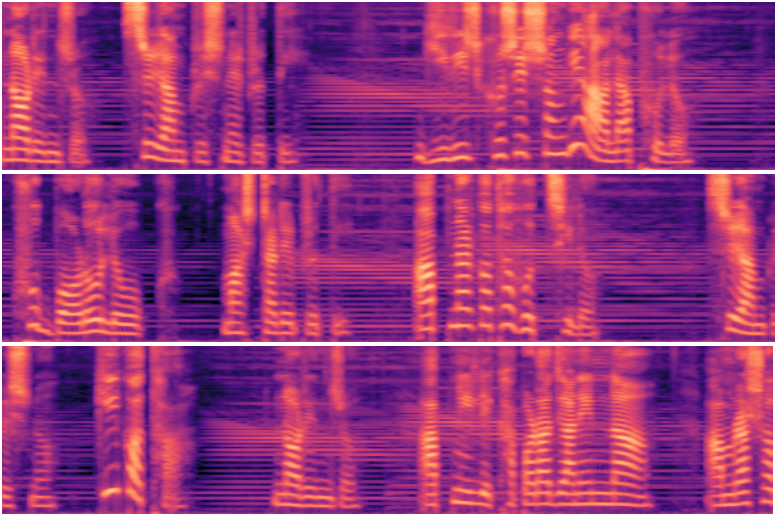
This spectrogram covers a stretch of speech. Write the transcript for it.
নরেন্দ্র শ্রীরামকৃষ্ণের প্রতি। গিরিশ ঘোষের সঙ্গে আলাপ হল। খুব বড় লোক মাস্টারের প্রতি। আপনার কথা হচ্ছিল। শ্রীরামকৃষ্ণ, কি কথা? নরেন্দ্র, আপনি লেখাপড়া জানেন না, আমরা সব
